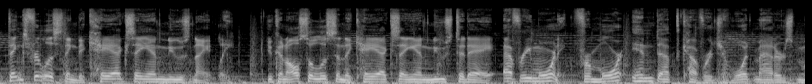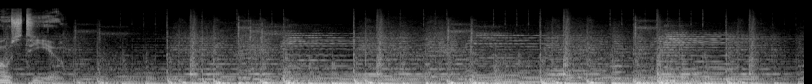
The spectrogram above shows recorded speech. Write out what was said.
Thanks for listening to KXAN News Nightly. You can also listen to KXAN News Today every morning for more in depth coverage of what matters most to you.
